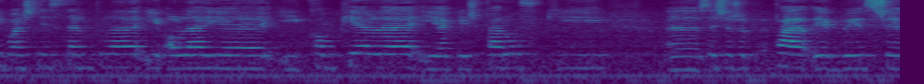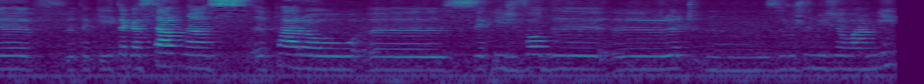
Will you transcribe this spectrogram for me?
i właśnie stemple, i oleje, i kąpiele, i jakieś parówki, e, w sensie, że jakby jest się w takiej, taka sauna z parą e, z jakiejś wody e, z różnymi ziołami.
